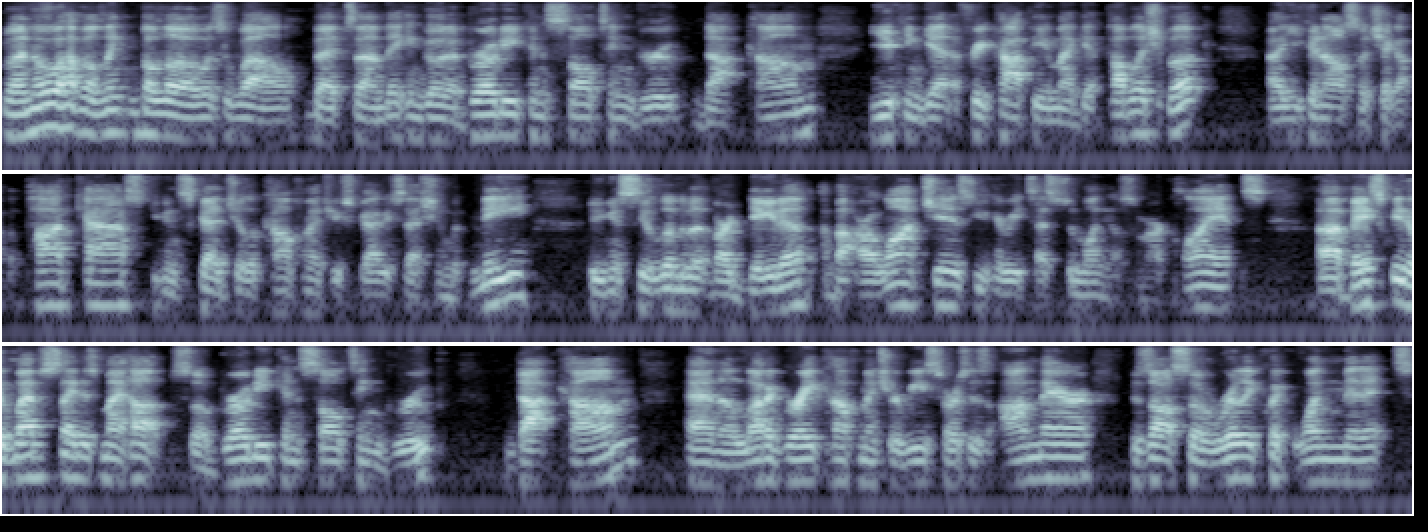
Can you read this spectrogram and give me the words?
Well, I know we'll have a link below as well, but um, they can go to brodieconsultinggroup.com. You can get a free copy of my Get Published book. Uh, you can also check out the podcast. You can schedule a complimentary strategy session with me. You can see a little bit of our data about our launches. You can read testimonials from our clients. Uh, basically, the website is my hub. So, brodieconsultinggroup.com and a lot of great complimentary resources on there. There's also a really quick one minute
